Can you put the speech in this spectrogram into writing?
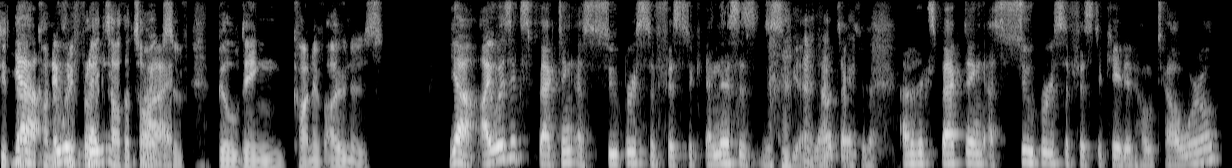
did yeah, that kind of reflect really other types of building kind of owners? Yeah, I was expecting a super sophisticated, and this is this. Yeah, now it's I was expecting a super sophisticated hotel world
